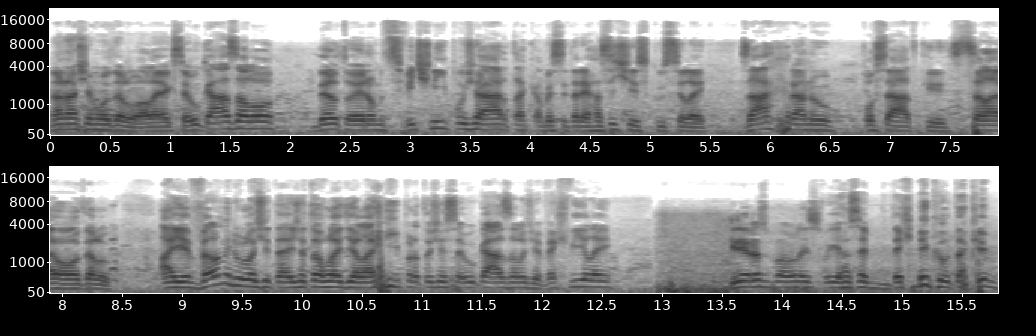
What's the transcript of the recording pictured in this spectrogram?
na našem hotelu, ale jak se ukázalo, byl to jenom cvičný požár, tak aby si tady hasiči zkusili záchranu posádky z celého hotelu. A je velmi důležité, že tohle dělají, protože se ukázalo, že ve chvíli, kdy rozbalili svoji hasební techniku, tak jim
